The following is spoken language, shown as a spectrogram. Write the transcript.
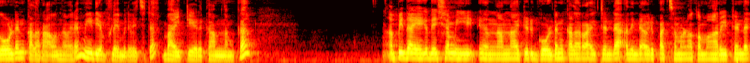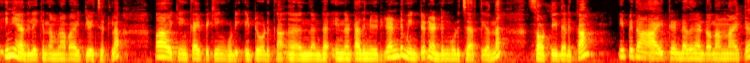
ഗോൾഡൻ കളർ ആവുന്നവരെ മീഡിയം ഫ്ലെയിമിൽ വെച്ചിട്ട് വയറ്റിയെടുക്കാം നമുക്ക്. അപ്പോൾ ഇത് ഏകദേശം ഈ നന്നായിട്ടൊരു ഗോൾഡൻ കളറായിട്ടുണ്ട് അതിന്റെ ഒരു പച്ചമണമൊക്കെ മാറിയിട്ടുണ്ട്. ഇനി അതിലേക്ക് നമ്മൾ ആ വയറ്റി വെച്ചിട്ടുള്ള പാവയ്ക്കയും കൈപ്പയ്ക്കയും കൂടി ഇട്ട് കൊടുക്കാം എന്നുണ്ട് എന്നിട്ട് അതിനൊരു രണ്ട് മിനിറ്റ് രണ്ടും കൂടി ചേർത്തി ഒന്ന് സോട്ട് ചെയ്തെടുക്കാം. ഇപ്പോൾ ഇത് ആയിട്ടുണ്ട് അത് കണ്ടോ? നന്നായിട്ട്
